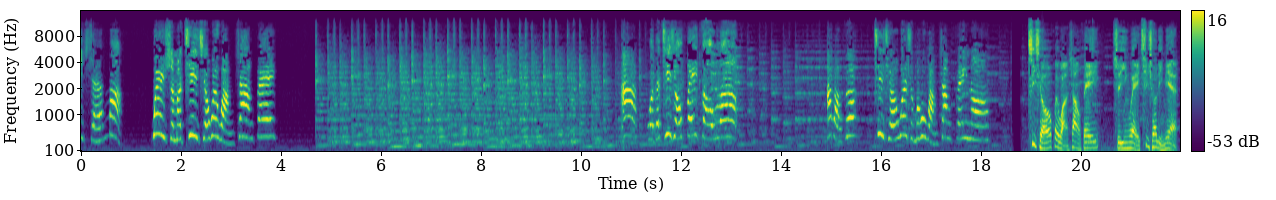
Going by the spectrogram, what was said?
为什么？为什么气球会往上飞？啊！我的气球飞走了。阿宝哥，气球为什么会往上飞呢？气球会往上飞，是因为气球里面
